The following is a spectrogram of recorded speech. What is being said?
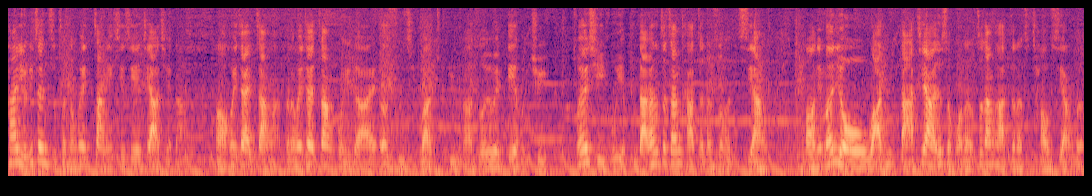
它有一阵子可能会涨一些些价钱啊，啊，会再涨啊，可能会再涨回来二十几万左右，然后之后又会跌回去，所以起伏也不大。但是这张卡真的是很香。哦，你们有玩打架还是什么的？这张卡真的是超香的。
